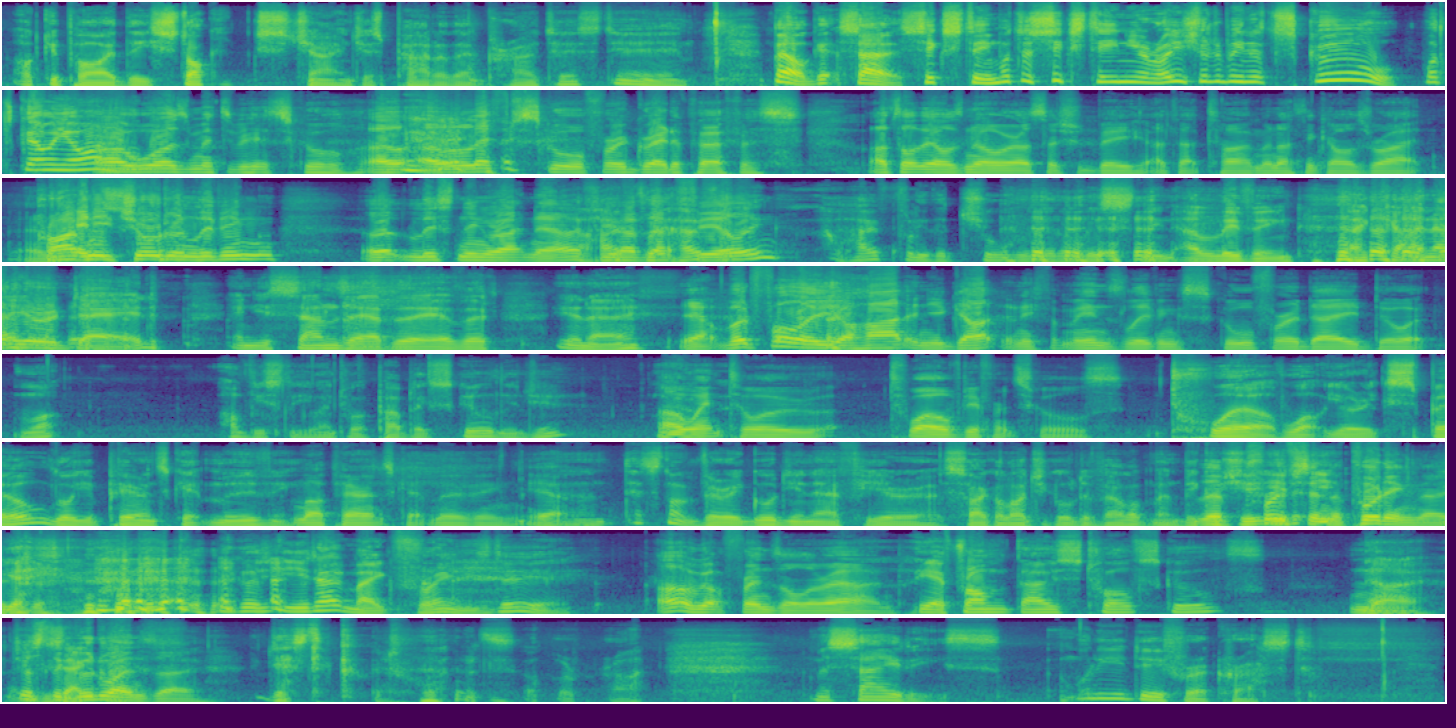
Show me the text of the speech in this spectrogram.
occupied the stock exchange as part of that protest. Yeah. Well, so 16. What's a 16 year old? You should have been at school. What's going on? I was meant to be at school. I, I left school for a greater purpose. I thought there was nowhere else I should be at that time, and I think I was right. Any children living, Uh, listening right now, if you have that feeling, Hopefully, hopefully the children that are listening are living. Okay, I know you're a dad and your son's out there, but you know yeah, but follow your heart and your gut, and if it means leaving school for a day, do it. what? Obviously, you went to a public school, did you? I went to 12 different schools. Twelve. What? You're expelled, or your parents kept moving? My parents kept moving, yeah. Uh, that's not very good, you know, for your uh, psychological development. the Because you, proof's you, in the pudding, though. Yeah. because you don't make friends, do you? Oh, I've got friends all around. Yeah, from those twelve schools. No, just the good ones, though. Just the good ones. All right. Mercedes, what do you do for a crust?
